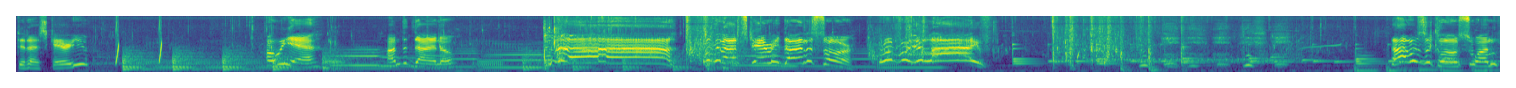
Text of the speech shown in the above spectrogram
Did I scare you? Oh, yeah. I'm the dino. Ah! Look at that scary dinosaur! Run for your life! That was a close one.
